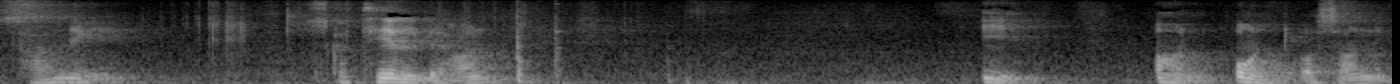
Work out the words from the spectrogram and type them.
sanningen. Skal tilbe Han i ånd og sanning.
